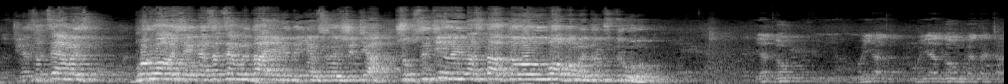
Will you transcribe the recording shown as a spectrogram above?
депутати, за це ми боролися і не за це ми далі віддаємо своє життя, щоб сиділи і наставили лобами друг з другом. я дум, моя, моя думка така,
